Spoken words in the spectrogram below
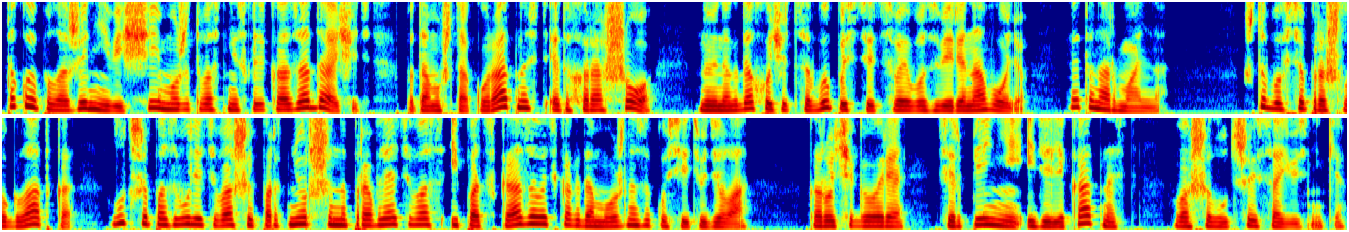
Такое положение вещей может вас несколько озадачить, потому что аккуратность – это хорошо – но иногда хочется выпустить своего зверя на волю. Это нормально. Чтобы все прошло гладко, лучше позволить вашей партнерше направлять вас и подсказывать, когда можно закусить у дела. Короче говоря, терпение и деликатность – ваши лучшие союзники.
